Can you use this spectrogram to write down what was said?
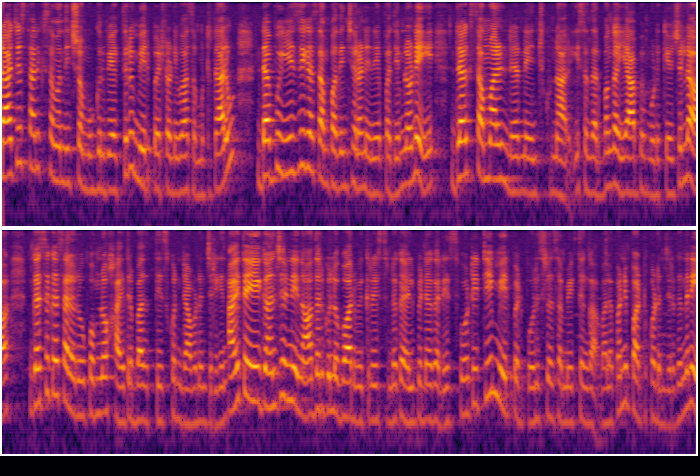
రాజస్థాన్కి సంబంధించిన ముగ్గురు వ్యక్తులు మీర్పేటలో నివాసం ఉంటున్నారు. డబ్బు ఈజీగా సంపాదించాలనే నేపథ్యంలోనే డ్రగ్స్ అమ్మాలని నిర్ణయించుకున్నారు. ఈ సందర్భంగా యాభై మూడు కేజీల గసగసాల రూపంలో హైదరాబాద్ తీసుకుని రావడం జరిగింది. అయితే ఈ గంజాయిని నాదర్గులో వారు విక్రయిస్తుండగా ఎల్బీనగర్ ఎస్ఓటీ టీం మీర్పేట పోలీసులు సంయుక్తంగా వలపని పట్టుకోవడం జరిగిందని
